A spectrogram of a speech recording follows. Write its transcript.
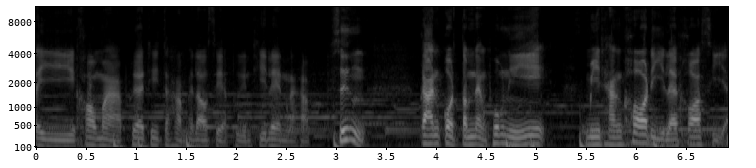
ตีเข้ามาเพื่อที่จะทำให้เราเสียพื้นที่เล่นนะครับ ซึ่งการกดตำแหน่งพวกนี้มีทั้งข้อดีและข้อเสีย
